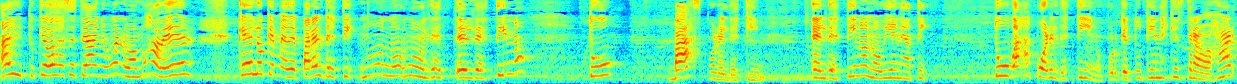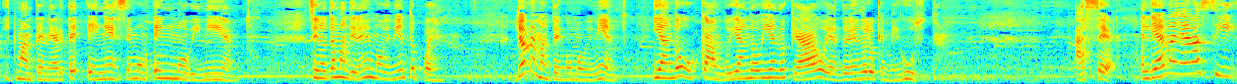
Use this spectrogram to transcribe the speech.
Ay, ¿tú qué vas a hacer este año? Bueno, vamos a ver qué es lo que me depara el destino. No, no, no, el, el destino, tú vas por el destino. El destino no viene a ti. Tú vas por el destino porque tú tienes que trabajar y mantenerte en ese en movimiento. Si no te mantienes en movimiento, pues yo me mantengo en movimiento y ando buscando y ando viendo qué hago y ando viendo lo que me gusta hacer. El día de mañana si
